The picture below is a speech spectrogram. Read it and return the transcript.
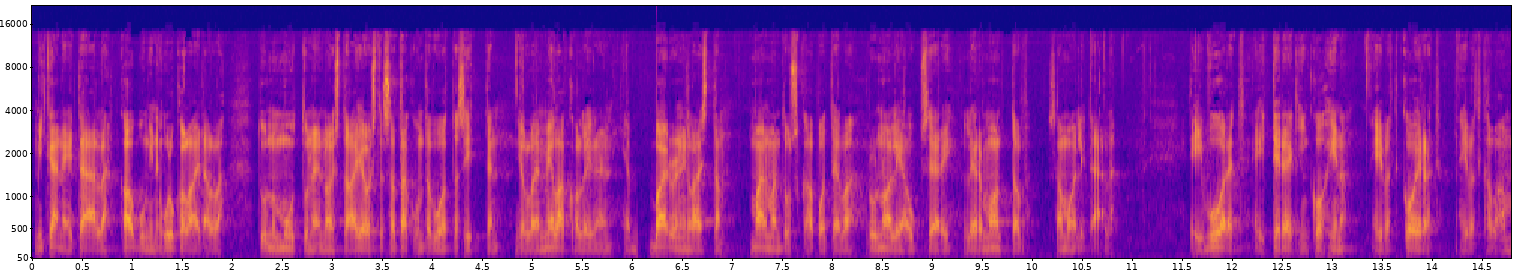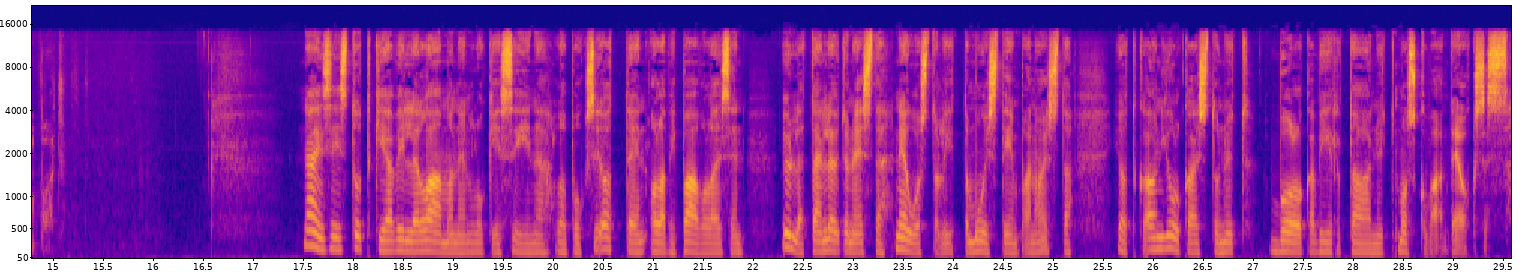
mikään ei täällä kaupungin ulkolaidalla tunnu muuttuneen noista ajoista satakunta vuotta sitten, jolloin melakolinen ja Byronilaista maailmantuskaa poteva runoilijaupseeri Lermontov samoili täällä. Ei vuoret, ei terekin kohina, eivät koirat, eivätkä lampaat. Näin siis tutkija Ville Laamanen luki siinä lopuksi otteen Olavi Paavolaisen yllättäen löytyneistä Neuvostoliitto-muistiinpanoista, jotka on julkaistu nyt Volka virtaa nyt Moskovaan teoksessa.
